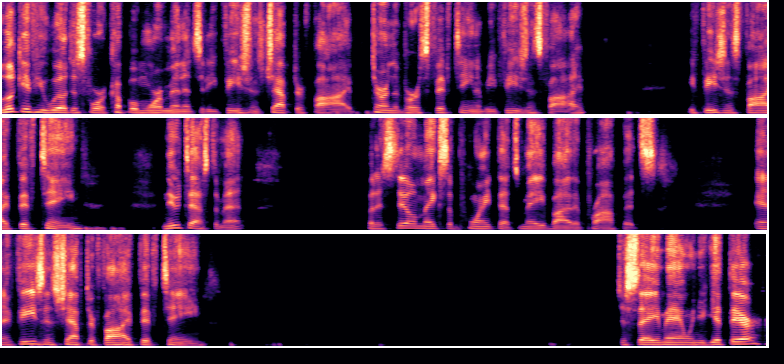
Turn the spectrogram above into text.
Look, if you will, just for a couple more minutes at Ephesians chapter 5. Turn to verse 15 of Ephesians 5. Ephesians 5 15, New Testament, but it still makes a point that's made by the prophets in Ephesians chapter 5, 15. Just say amen when you get there.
